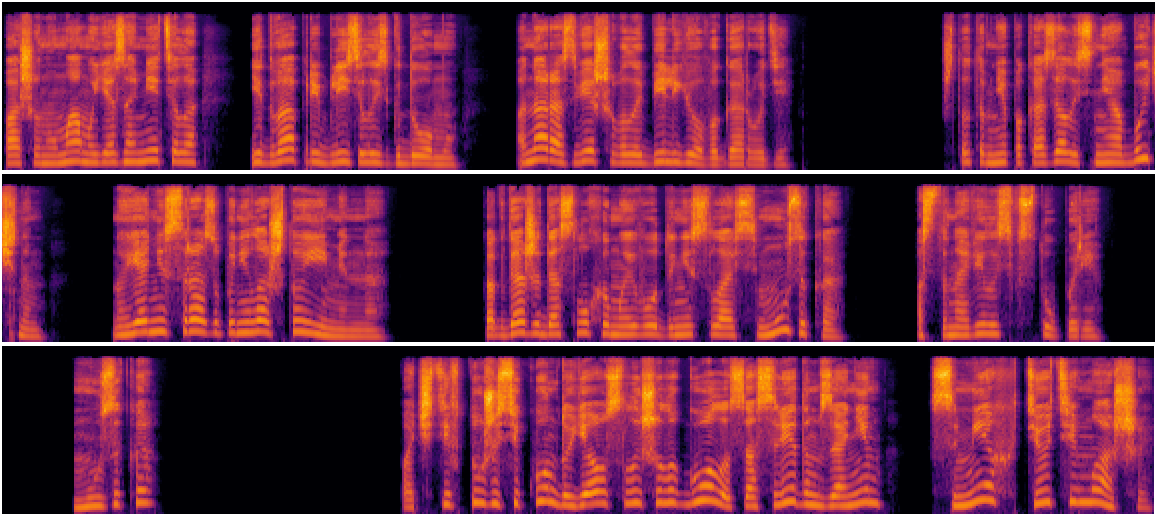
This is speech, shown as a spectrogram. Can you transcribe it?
Пашину маму я заметила, едва приблизилась к дому. Она развешивала белье в огороде. Что-то мне показалось необычным, но я не сразу поняла, что именно. Когда же до слуха моего донеслась музыка, остановилась в ступоре. Музыка? Почти в ту же секунду я услышала голос, а следом за ним смех тети Маши.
